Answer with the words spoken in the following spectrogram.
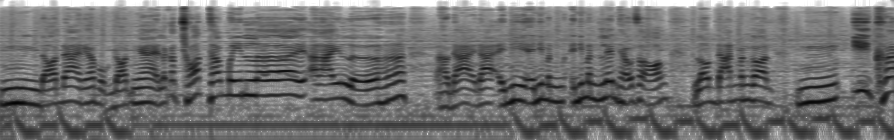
อืมดอทได้นะครับผมดอทง่าย แล้วก็ช็อตทามินเลยอะไรเหรอฮะเอาได้ได้ไอ้นี่ไอ้นี่มันไอ้นี่มันเล่นแถวสองเราดันมันก่อนอืมอีคา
